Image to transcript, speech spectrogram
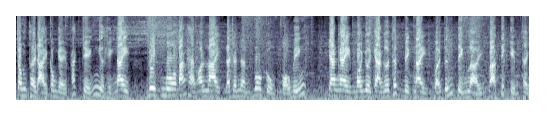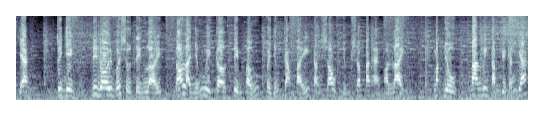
Trong thời đại công nghệ phát triển như hiện nay, việc mua bán hàng online đã trở nên vô cùng phổ biến. Càng ngày mọi người càng ưa thích việc này bởi tính tiện lợi và tiết kiệm thời gian. Tuy nhiên, đi đôi với sự tiện lợi đó là những nguy cơ tiềm ẩn về những cạm bẫy đằng sau những shop bán hàng online. Mặc dù ban biên tập truyền cảnh giác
